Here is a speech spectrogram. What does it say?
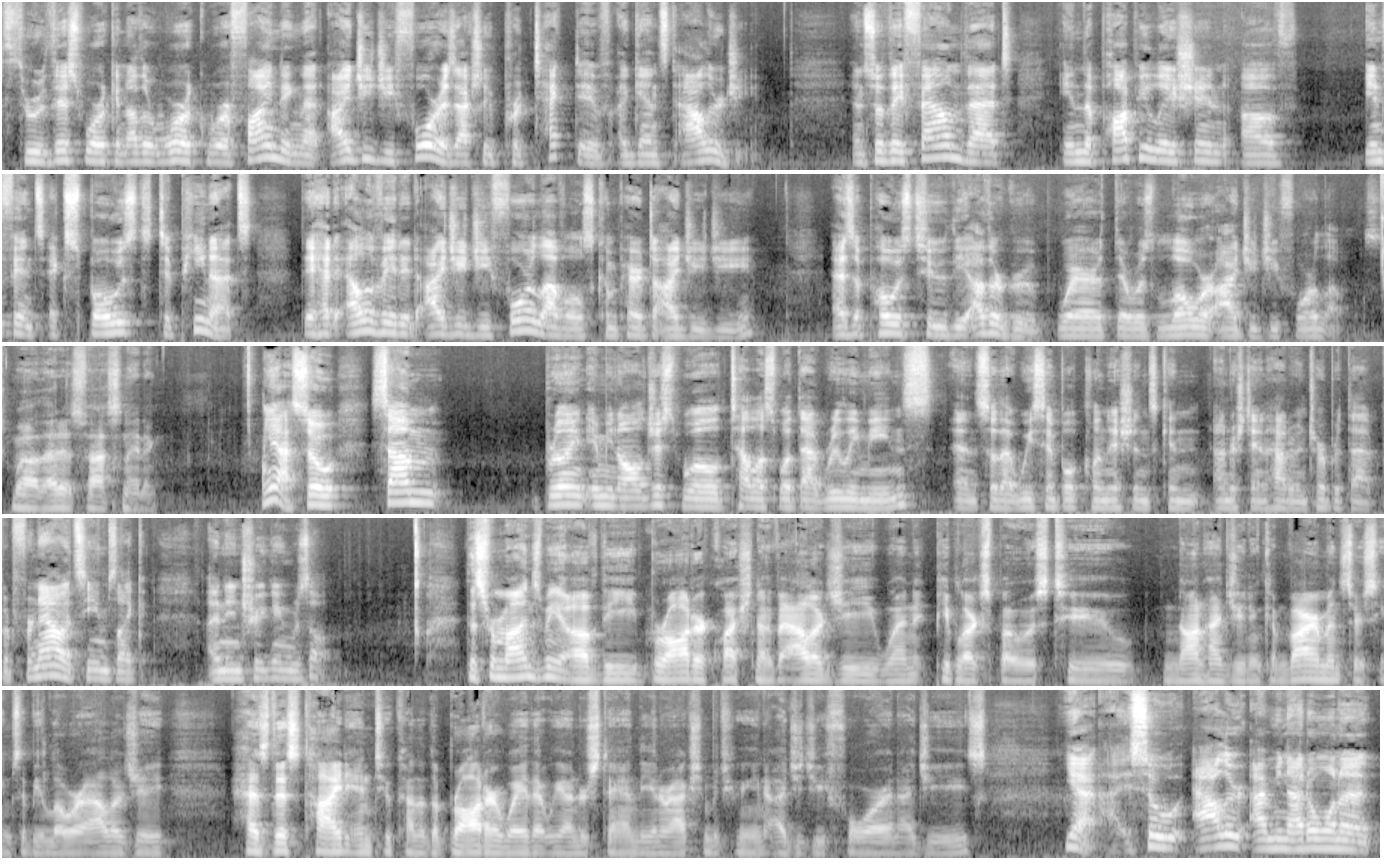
through this work and other work, we're finding that IgG4 is actually protective against allergy. And so they found that in the population of infants exposed to peanuts, they had elevated IgG4 levels compared to IgG, as opposed to the other group where there was lower IgG4 levels. Wow, that is fascinating. Yeah, so some brilliant immunologist will tell us what that really means, and so that we simple clinicians can understand how to interpret that. But for now, it seems like an intriguing result. This reminds me of the broader question of allergy when people are exposed to non hygienic environments, there seems to be lower allergy. Has this tied into kind of the broader way that we understand the interaction between IgG4 and IgEs? Yeah, so aller I mean I don't want to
